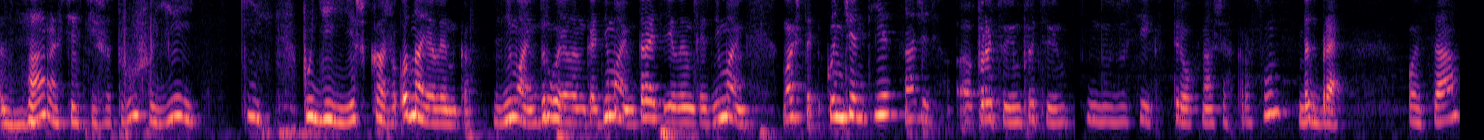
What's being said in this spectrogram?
зараз частіше, тому що є якісь події. Я ж кажу, одна ялинка знімаємо, друга ялинка знімаємо, третя ялинка знімаємо. Бачите, контент є, значить, е, працюємо, працюємо. Ну, з усіх трьох наших красунь без бре. Оця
